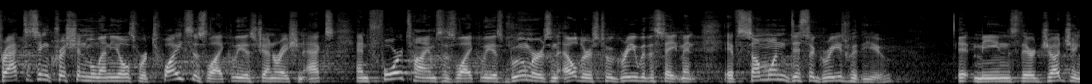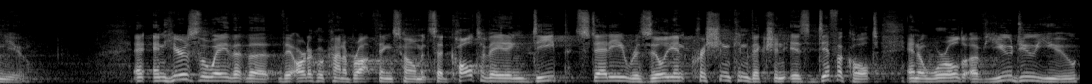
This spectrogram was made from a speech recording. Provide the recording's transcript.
Practicing Christian millennials were twice as likely as Generation X and four times as likely as boomers and elders to agree with the statement if someone disagrees with you, it means they're judging you. And, and, here's the way that the, the article kind of brought things home. It said, cultivating deep, steady, resilient Christian conviction is difficult in a world of you do you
